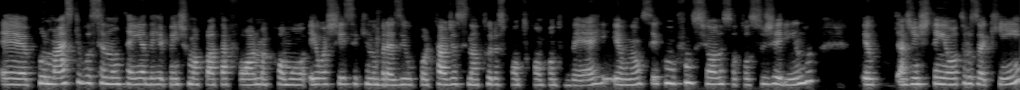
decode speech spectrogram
é, por mais que você não tenha, de repente, uma plataforma como eu achei esse aqui no Brasil, portaldeassinaturas.com.br, eu não sei como funciona, só estou sugerindo. Eu, a gente tem outros aqui,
